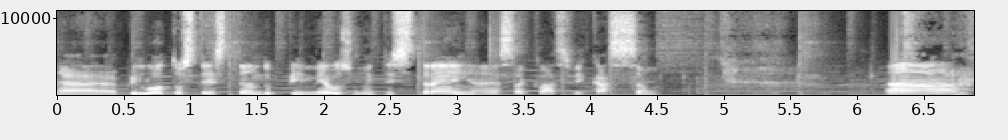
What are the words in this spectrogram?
É, pilotos testando pneus, muito estranha essa classificação. Ah,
